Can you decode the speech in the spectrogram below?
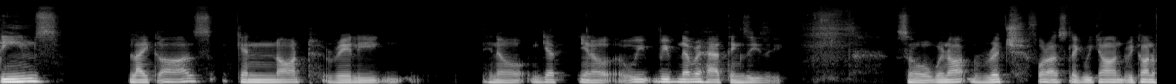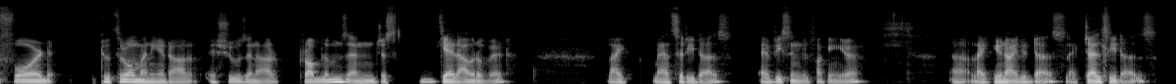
teams like ours cannot really, you know, get. You know, we we've never had things easy, so we're not rich for us. Like we can't we can't afford to throw money at our issues and our problems and just get out of it, like Man City does every single fucking year, uh, like United does, like Chelsea does.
